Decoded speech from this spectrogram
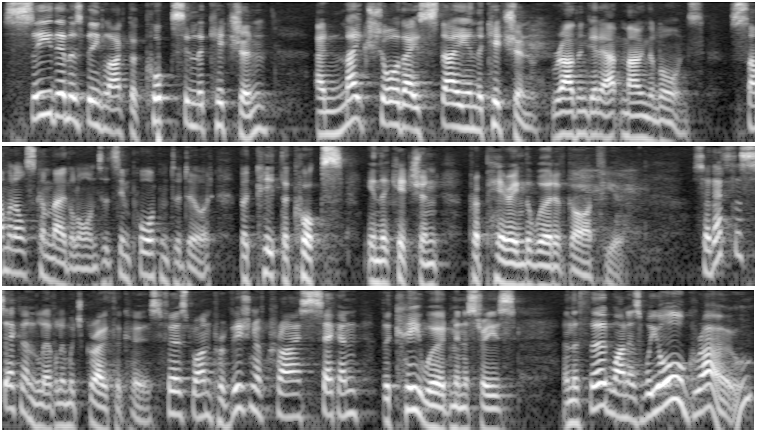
see them as being like the cooks in the kitchen, and make sure they stay in the kitchen rather than get out mowing the lawns. Someone else can mow the lawns. It's important to do it, but keep the cooks in the kitchen preparing the word of God for you. So that's the second level in which growth occurs. First one, provision of Christ. Second, the key word ministries. And the third one is we all grow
